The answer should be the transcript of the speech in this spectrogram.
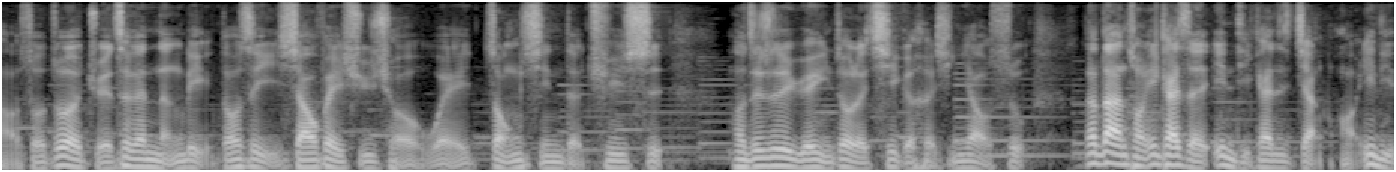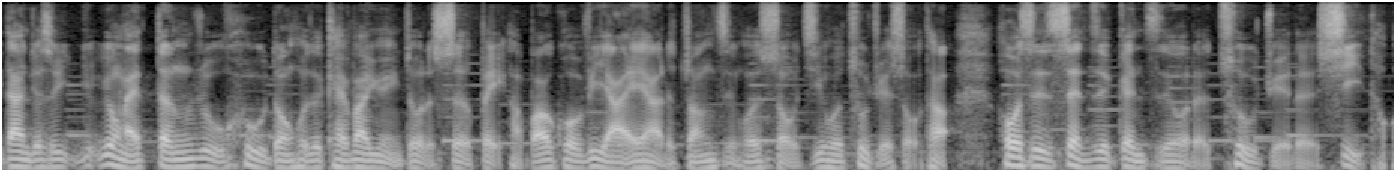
哦，所做的决策跟能力都是以消费需求为中心的趋势。好，这是元宇宙的七个核心要素。那当然从一开始的硬体开始讲，哈，硬体当然就是用来登入、互动或者开发元宇宙的设备，哈，包括 VR、AR 的装置或者手机或触觉手套，或是甚至更之后的触觉的系统。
